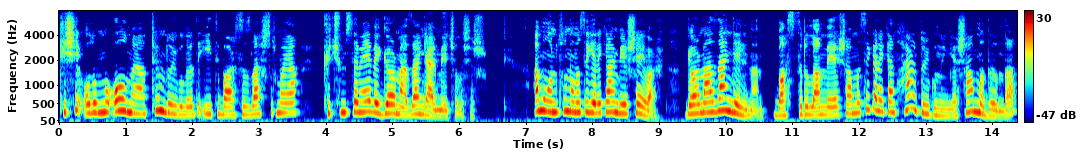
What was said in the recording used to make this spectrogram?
kişi olumlu olmayan tüm duyguları da itibarsızlaştırmaya, küçümsemeye ve görmezden gelmeye çalışır. Ama unutulmaması gereken bir şey var. Görmezden gelinen, bastırılan ve yaşanması gereken her duygunun yaşanmadığında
